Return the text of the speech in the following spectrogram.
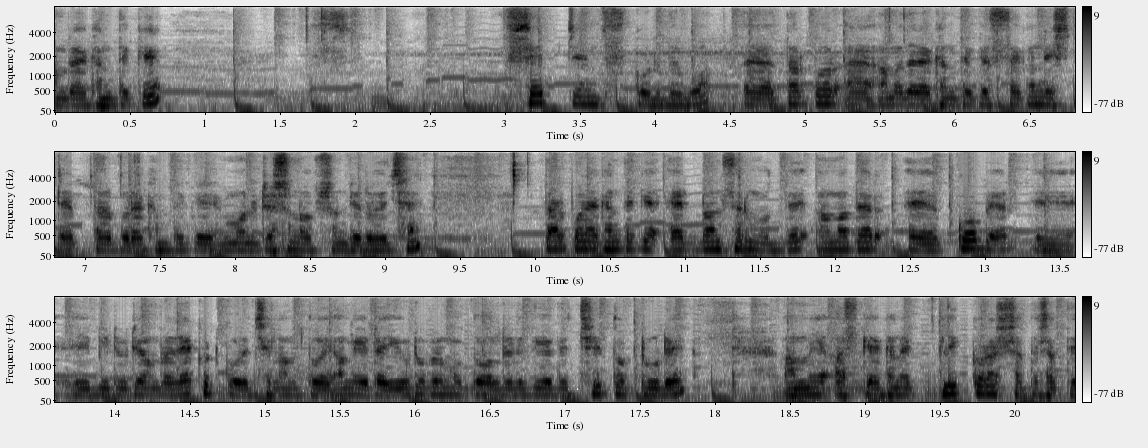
আমরা এখান থেকে সেভ চেঞ্জ করে দেব। তারপর আমাদের এখান থেকে সেকেন্ড স্টেপ তারপর এখান থেকে মনিটেশন অপশনটি রয়েছে। তারপর এখান থেকে অ্যাডভান্সের মধ্যে আমাদের কবের এই ভিডিওটি আমরা রেকর্ড করেছিলাম। তো আমি এটা ইউটিউবের মধ্যে অলরেডি দিয়ে দিচ্ছি। তো টুডে আমি আজকে এখানে ক্লিক করার সাথে সাথে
